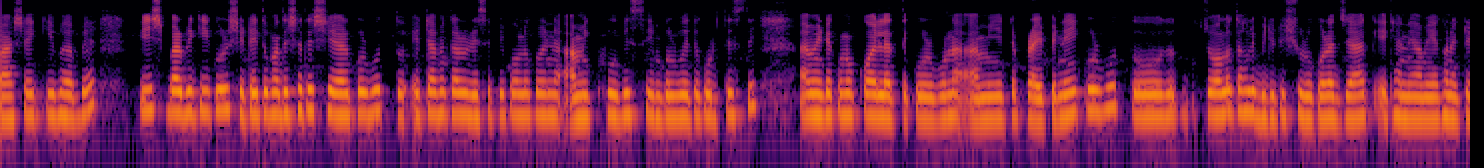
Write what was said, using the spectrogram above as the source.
বাসায় কীভাবে ফিশ বারবিকি করি সেটাই তোমাদের সাথে শেয়ার করব। তো এটা আমি কারও রেসিপি ফলো করি না আমি খুবই সিম্পল ওয়েতে করতেছি। আমি এটা কোনো কয়লাতে করব না, আমি এটা প্রাই প্যানেই করব। তো চলো তাহলে ভিডিওটি শুরু করা যাক। এখানে আমি এখন একটা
